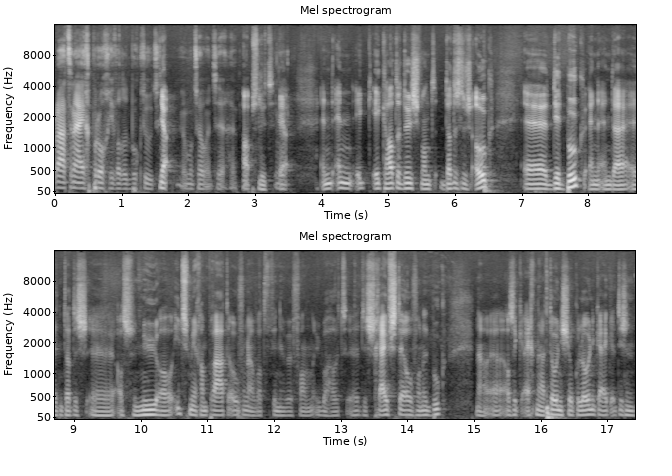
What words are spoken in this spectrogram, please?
Praten een eigen parochie wat het boek doet. Ja. Om het zo maar te zeggen. Absoluut, ja. Ja. En, en ik, ik had het dus, want dat is dus ook eh, dit boek. En, en, daar, en dat is, eh, als we nu al iets meer gaan praten over, nou, wat vinden we van überhaupt eh, de schrijfstijl van het boek. Nou, als ik echt naar Tony Chocoloni kijk, het is een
